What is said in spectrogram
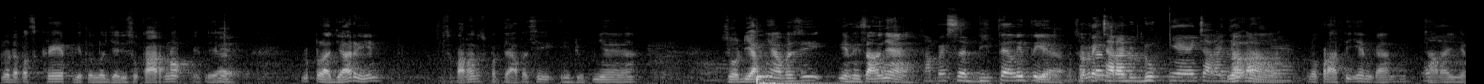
lo dapat skrip gitu lo jadi Soekarno gitu ya. Iya. Lo pelajarin Tuh seperti apa sih hidupnya. Zodiaknya apa sih? Ya misalnya. Sampai sedetail itu ya. Iya, Sampai kan- cara duduknya, cara Nah, jalannya. lo perhatiin kan caranya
